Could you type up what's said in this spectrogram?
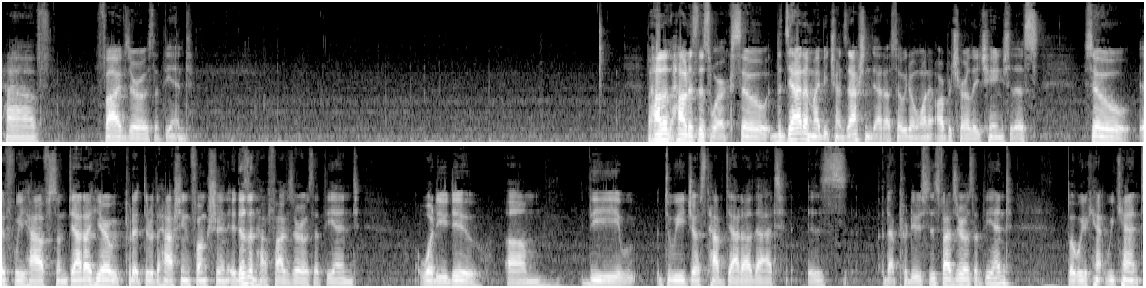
have five zeros at the end. But how, how does this work? So the data might be transaction data, so we don't want to arbitrarily change this. So if we have some data here, we put it through the hashing function. It doesn't have five zeros at the end. What do you do? Um, the do we just have data that is that produces five zeros at the end? But we can't we can't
